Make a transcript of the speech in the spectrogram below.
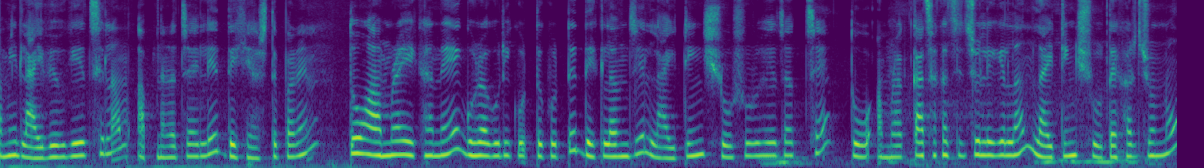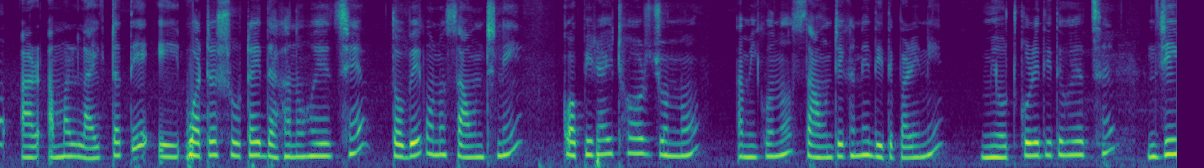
আমি লাইভেও গিয়েছিলাম। আপনারা চাইলে দেখে আসতে পারেন। তো আমরা এখানে ঘোরাঘুরি করতে করতে দেখলাম যে লাইটিং শো শুরু হয়ে যাচ্ছে। তো আমরা কাছাকাছি চলে গেলাম লাইটিং শো দেখার জন্য। আর আমার লাইভটাতে এই ওয়াটার শোটাই দেখানো হয়েছে। তবে কোনো সাউন্ড নেই। কপিরাইট হওয়ার জন্য আমি কোনো সাউন্ড এখানে দিতে পারিনি। মিউট করে দিতে হয়েছে। যেই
